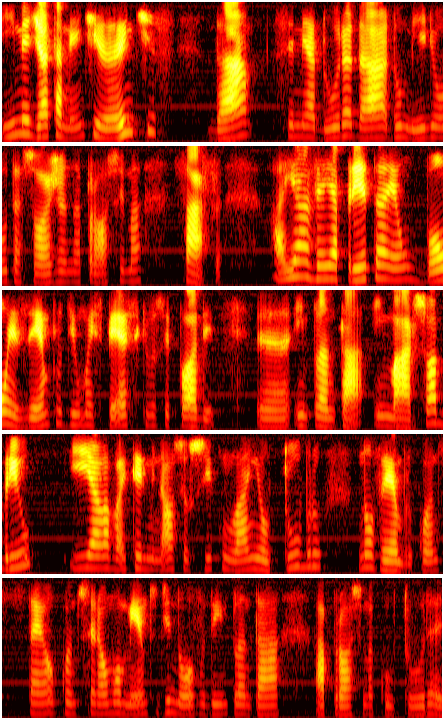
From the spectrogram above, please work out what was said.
imediatamente antes da semeadura da, do milho ou da soja na próxima safra. Aí a aveia preta é um bom exemplo de uma espécie que você pode eh, implantar em março, abril, e ela vai terminar o seu ciclo lá em outubro, novembro, quando, quando será o momento de novo de implantar a próxima cultura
